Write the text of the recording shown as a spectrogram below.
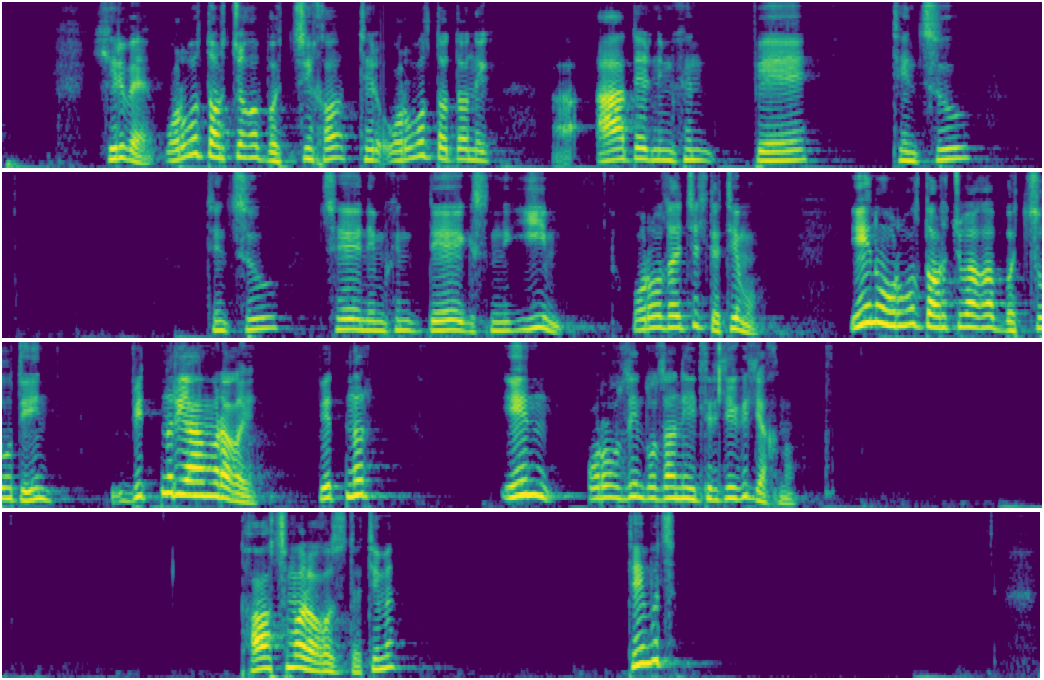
Хэрвээ урвалд орж байгаа бодисынхоо тэр урвалд одоо нэг А дээр нэмэх нь Б тэнцүү тэнцүү С нэмэх нь Д гэсэн нэг ийм урвал ажил дээ тийм үү? Энэ урвалд орж байгаа бодисууд энэ бид нар ямар байгаа юм? Бид нар энэ урвалын дулааны илэрлийг л яах нь Тооцмоор байгаа зү тийм ээ? Тийм биз?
